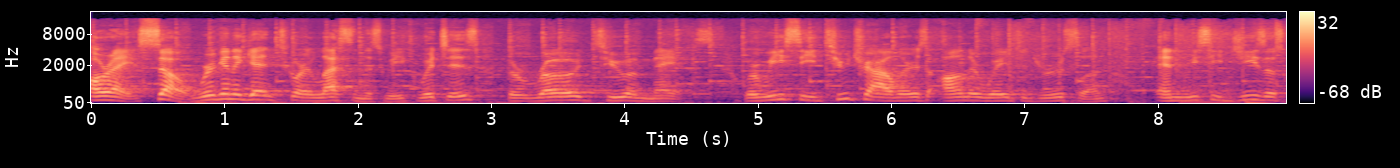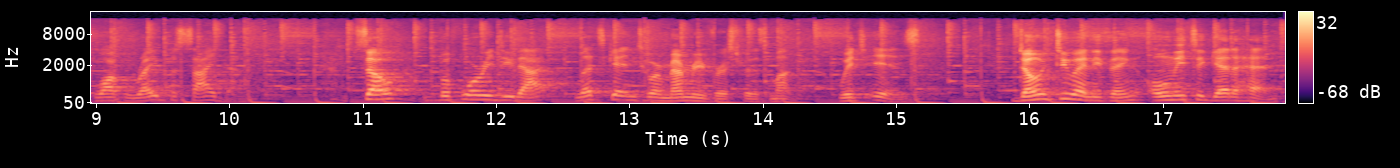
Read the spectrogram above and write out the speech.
All right, so we're gonna get into our lesson this week, which is the road to Emmaus, where we see two travelers on their way to Jerusalem and we see Jesus walk right beside them. So, before we do that, let's get into our memory verse for this month, which is Don't do anything only to get ahead.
